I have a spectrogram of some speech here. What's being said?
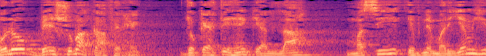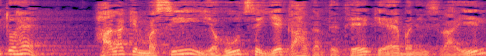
وہ لوگ بے شبہ کافر ہیں، جو کہتے ہیں کہ اللہ مسیح ابن مریم ہی تو ہے۔ حالانکہ مسیح یہود سے یہ کہا کرتے تھے کہ اے بنی اسرائیل،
